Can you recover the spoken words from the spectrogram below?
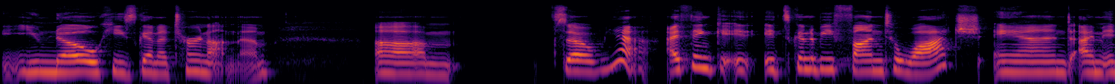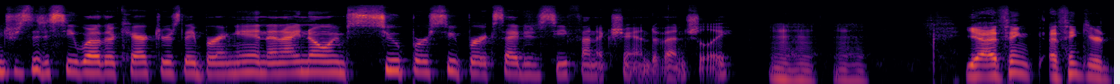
you know he's going to turn on them. Um so yeah i think it, it's going to be fun to watch and i'm interested to see what other characters they bring in and i know i'm super super excited to see fennec shand eventually Yeah, I think I think you're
